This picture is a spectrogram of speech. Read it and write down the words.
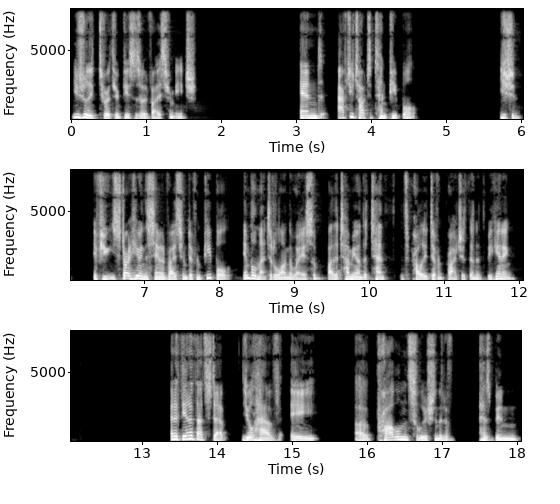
usually two or three pieces of advice from each. And after you talk to 10 people, you should, if you start hearing the same advice from different people, implement it along the way. So by the time you're on the 10th, it's probably a different project than at the beginning. And at the end of that step, you'll have a, a problem and solution that have, has been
